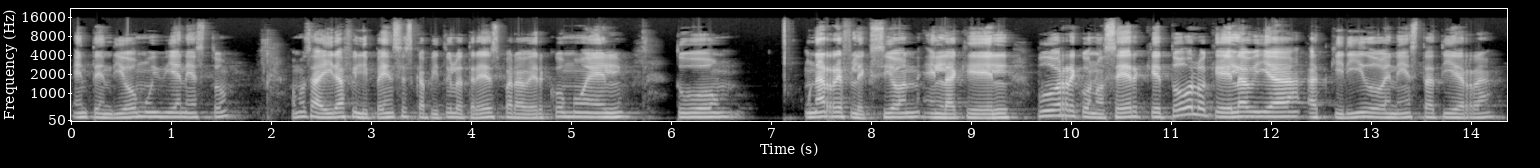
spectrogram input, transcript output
entendió muy bien esto? Vamos a ir a Filipenses capítulo 3 para ver cómo él tuvo una reflexión en la que él pudo reconocer que todo lo que él había adquirido en esta tierra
